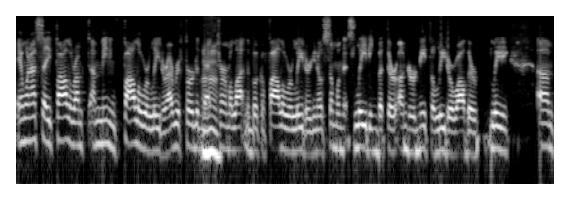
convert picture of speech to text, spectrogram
and when I say follower, I'm, I'm meaning follower leader. I refer to that mm-hmm. term a lot in the book of follower leader. You know, someone that's leading, but they're underneath the leader while they're leading. Um,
